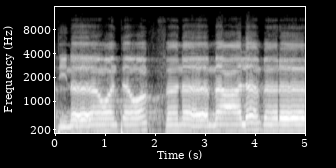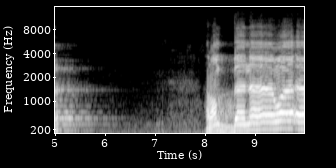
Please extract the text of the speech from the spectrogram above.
سيئاتنا وتوفنا مع الأبرار ربنا وآتنا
